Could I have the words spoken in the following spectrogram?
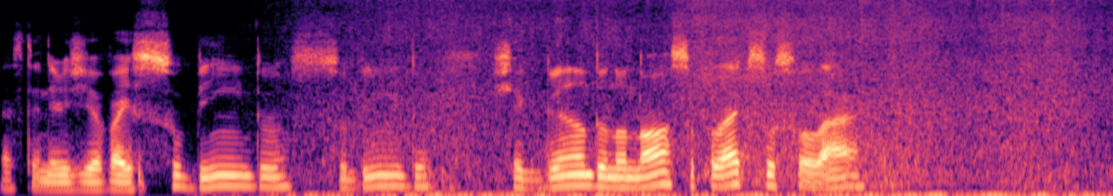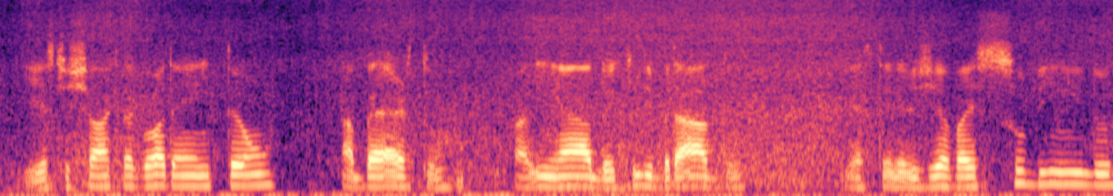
Esta energia vai subindo, subindo, chegando no nosso plexo solar. E este chakra agora é então aberto, alinhado, equilibrado. E esta energia vai subindo,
